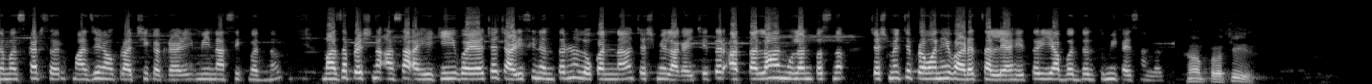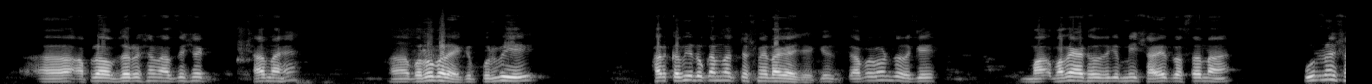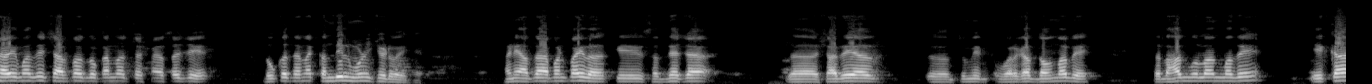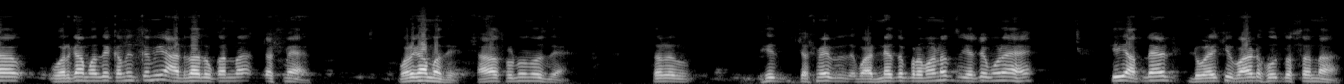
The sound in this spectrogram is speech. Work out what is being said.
नमस्कार सर. माझे नाव प्राची ककराळे. मी नाशिकमधनं. माझा प्रश्न असा आहे की वयाच्या चाळीसीनंतर लोकांना चष्मे लागायचे तर आता लहान मुलांपासून चष्म्याचे प्रमाण हे वाढत चालले आहे. तर याबद्दल तुम्ही काय सांगाल? हां प्राची. आपलं ऑब्झर्वेशन अतिशय छान आहे. बरोबर आहे की पूर्वी फार कमी लोकांना चष्मे लागायचे. की आपण म्हणतो की मला आठवतं की मी शाळेत असताना पूर्ण शाळेमध्ये चार पाच लोकांना चष्मे असायचे. लोक त्यांना कंदील म्हणून चिडवायचे. आणि आता आपण पाहिलं की सध्याच्या शालेय तुम्ही वर्गात जाऊन आले तर लहान मुलांमध्ये एका वर्गामध्ये कमीत कमी आठ दहा लोकांना चष्मे आहेत. वर्गामध्ये शाळा सोडूनच द्या. तर हे चष्मे वाढण्याचं प्रमाणच याच्यामुळे आहे की आपल्या डोळ्याची वाढ होत असताना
